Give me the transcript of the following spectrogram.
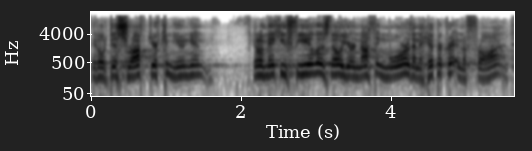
it'll disrupt your communion. It'll make you feel as though you're nothing more than a hypocrite and a fraud.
